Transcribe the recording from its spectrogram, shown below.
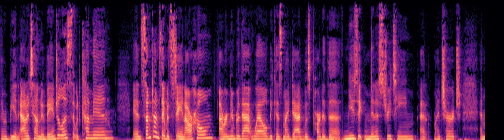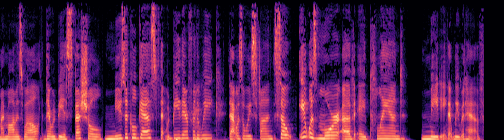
there would be an out of town evangelist that would come in. Yeah. and sometimes they would stay in our home. I remember that well because my dad was part of the music ministry team at my church and my mom as well. There would be a special musical guest that would be there for mm-hmm. the week. That was always fun. So it was more of a planned meeting that we would have.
